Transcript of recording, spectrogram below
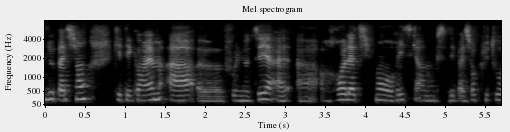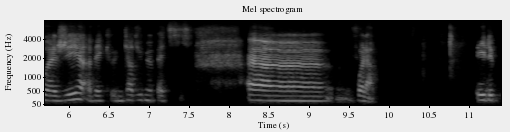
de patients qui étaient quand même à, euh, faut le noter, à, relativement au risque. Hein. donc, c'est des patients plutôt âgés avec une cardiomyopathie. Euh, voilà. Et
